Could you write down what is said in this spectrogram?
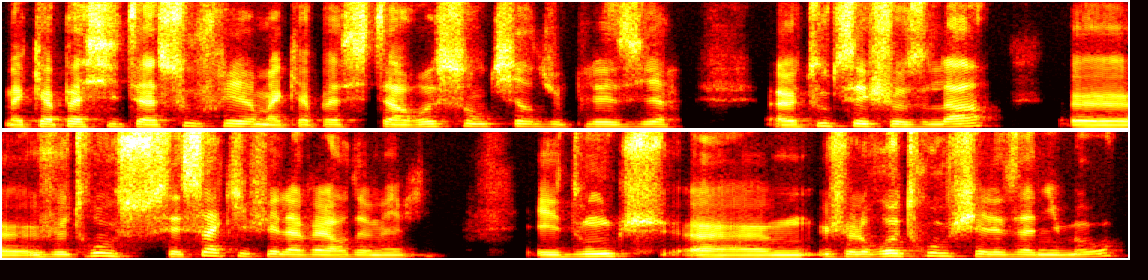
ma capacité à souffrir, ma capacité à ressentir du plaisir, euh, toutes ces choses-là, je trouve c'est ça qui fait la valeur de ma vie. Et donc, je le retrouve chez les animaux.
